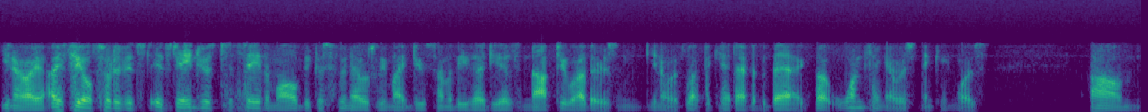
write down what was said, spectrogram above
you know, I, I feel sort of it's it's dangerous to say them all because who knows we might do some of these ideas and not do others, and you know, let the cat out of the bag. But one thing I was thinking was, um,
